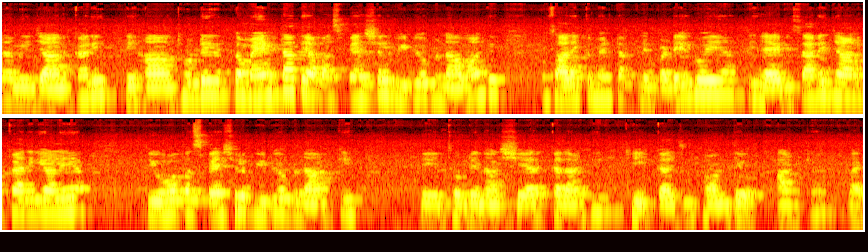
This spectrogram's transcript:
ਨਵੀਂ ਜਾਣਕਾਰੀ। ਤੇ ਹਾਂ, ਤੁਹਾਡੇ ਕਮੈਂਟਾਂ ਤੇ ਆਪਾਂ ਸਪੈਸ਼ਲ ਵੀਡੀਓ ਬਣਾਵਾਂਗੇ। ਉਹ ਸਾਰੇ ਕਮੈਂਟ ਆਪਣੇ ਪੜੇ ਹੋਏ ਆ ਤੇ ਹੈ ਵੀ ਸਾਰੇ ਜਾਣਕਾਰੀ ਵਾਲੇ ਆ। ਤੇ ਉਹ ਆਪਾਂ ਸਪੈਸ਼ਲ ਵੀਡੀਓ ਬਣਾ ਕੇ ਤੇ ਤੁਹਾਡੇ ਨਾਲ ਸ਼ੇਅਰ ਕਰਾਂਗੇ। ਠੀਕ ਆ ਜੀ, ਹੁਣ ਦਿਓ ਆਗਿਆ ਬਾਏ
